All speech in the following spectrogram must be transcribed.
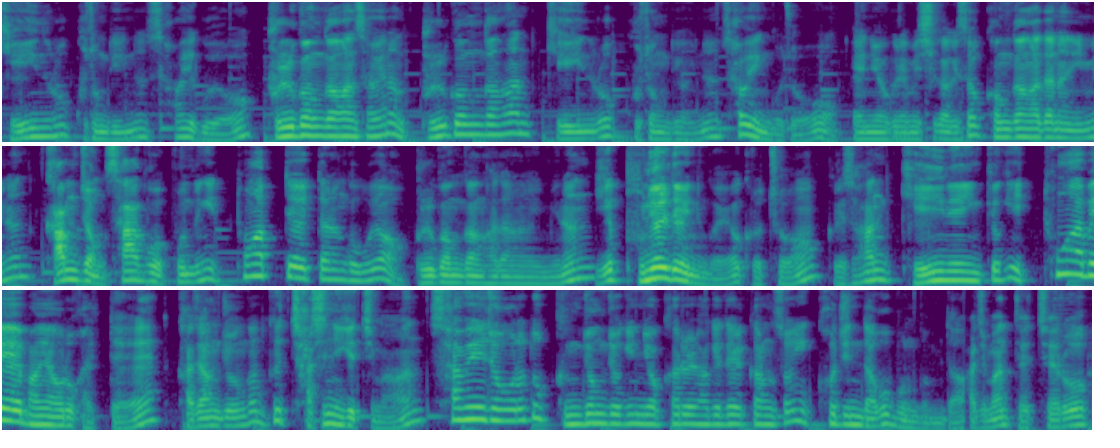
개인으로 구성되어 있는 사회고요. 불건강한 사회는 불건강한 개인으로 구성되어 있는 사회인 거죠. 애니어그램의 시각에서 건강하다는 의미는 감정, 사고, 본능이 통합되어 있다는 거 고요. 불건강하다는 의미는 이게 분열되어 있는 거예요. 그렇죠. 그래서 한 개인의 인격이 통합의 방향으로 갈 때 가장 좋은 건 그 자신이겠지만 사회적으로도 긍정적인 역할을 하게 될 가능성이 커진다고 보는 겁니다. 하지만 대체로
